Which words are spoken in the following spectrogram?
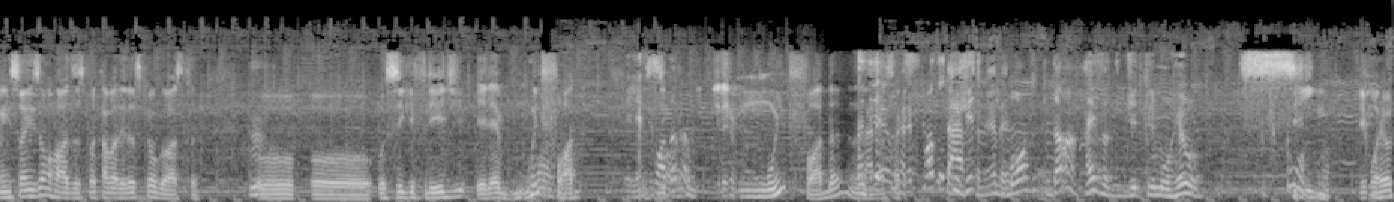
Menções honrosas pra cavaleiros que eu gosto. O, o, o Siegfried, ele é muito foda. Ele é foda mesmo. Ele é muito foda. Mas né? ele é, Só o cara é foda do jeito né, que velho? morre, que dá uma raiva do jeito que ele morreu. Sim. Ele morreu,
